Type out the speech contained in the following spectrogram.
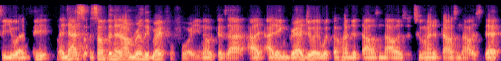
to USC, and that's something that I'm really grateful for. You know, because I, I I didn't graduate with a hundred thousand dollars or two hundred thousand dollars debt,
